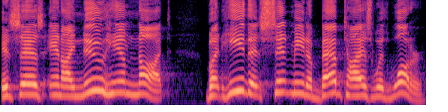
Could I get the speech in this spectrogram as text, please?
It says, "And I knew him not, but he that sent me to baptize with water,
